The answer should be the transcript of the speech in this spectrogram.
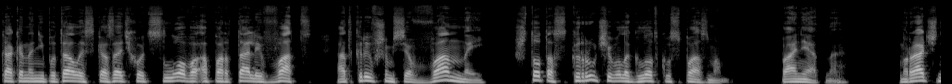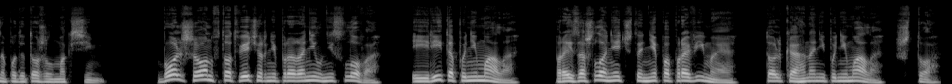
Как она не пыталась сказать хоть слово о портале в ад, открывшемся в ванной, что-то скручивало глотку спазмом. «Понятно», — мрачно подытожил Максим. Больше он в тот вечер не проронил ни слова, и Рита понимала, произошло нечто непоправимое, только она не понимала, что.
